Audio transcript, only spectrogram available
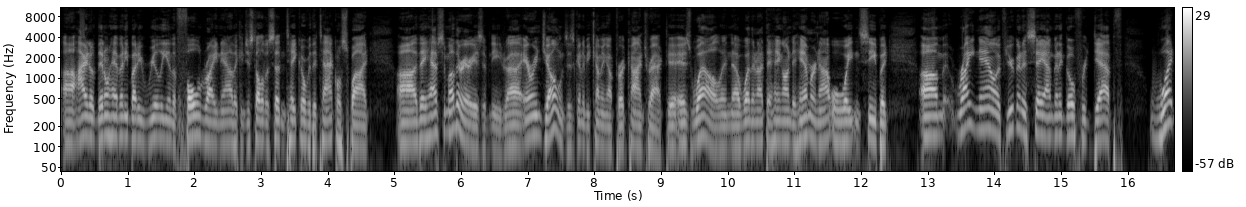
uh, I don't, they don't have anybody really in the fold right now that can just all of a sudden take over the tackle spot. Uh, they have some other areas of need. Uh, Aaron Jones is going to be coming up for a contract as well, and uh, whether or not they hang on to him or not, we'll wait and see. But um, right now, if you're going to say I'm going to go for depth, what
